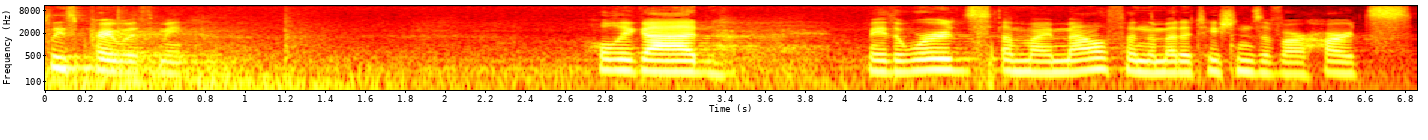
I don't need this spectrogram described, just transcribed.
Please pray with me. Holy God, may the words of my mouth and the meditations of our hearts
